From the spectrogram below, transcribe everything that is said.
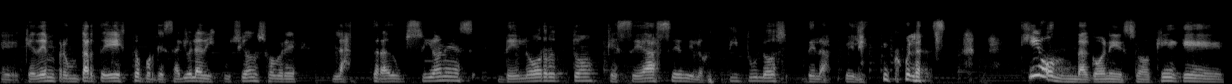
eh, quedé en preguntarte esto porque salió la discusión sobre las traducciones del orto que se hace de los títulos de las películas. ¿Qué onda con eso? ¿Qué, qué-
